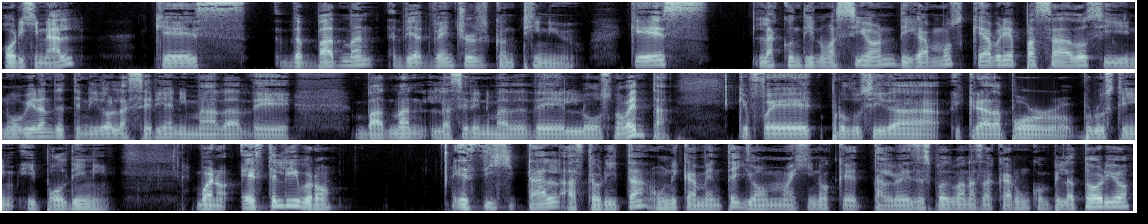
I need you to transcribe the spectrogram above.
original, que es The Batman The Adventures Continue, que es la continuación, digamos, que habría pasado si no hubieran detenido la serie animada de Batman, la serie animada de los 90, que fue producida y creada por Bruce Timm y Paul Dini. Bueno, este libro es digital hasta ahorita únicamente. Yo me imagino que tal vez después van a sacar un compilatorio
